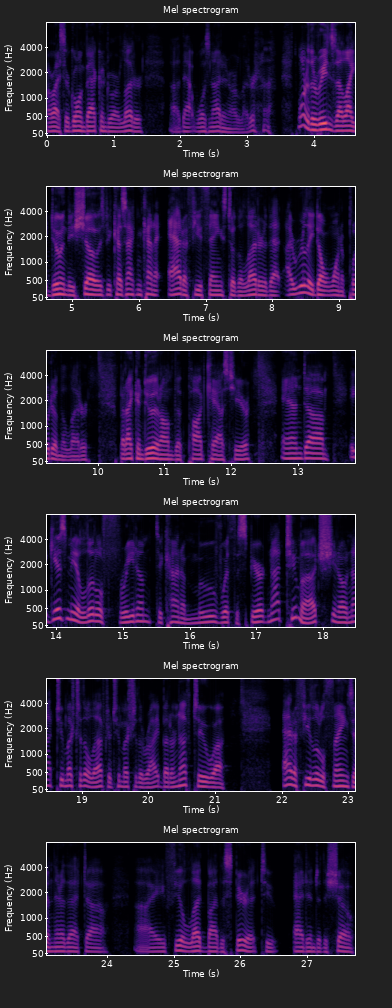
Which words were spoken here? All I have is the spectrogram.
All right, so going back into our letter, Uh, that was not in our letter. one of the reasons I like doing these shows because I can kind of add a few things to the letter that I really don't want to put in the letter, but I can do it on the podcast here. And uh, it gives me a little freedom to kind of move with the Spirit. Not too much, you know, not too much to the left or too much to the right, but enough to uh, add a few little things in there that uh, I feel led by the Spirit to add into the show.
